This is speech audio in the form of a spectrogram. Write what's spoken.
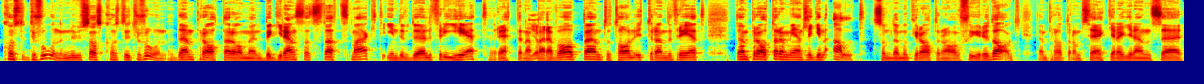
konstitutionen, USAs konstitution, den pratar om en begränsad statsmakt, individuell frihet, rätten att ja. bära vapen, total yttrandefrihet. Den pratar om egentligen allt som Demokraterna avskyr idag. Den pratar om säkra gränser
